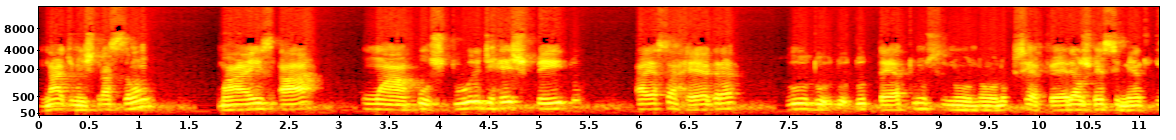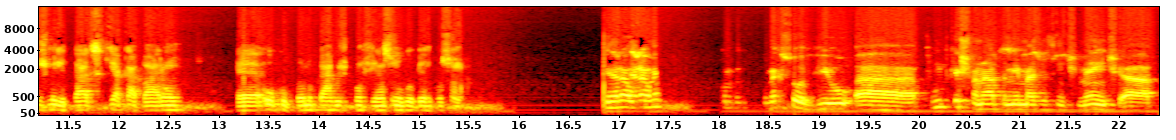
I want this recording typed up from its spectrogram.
na administração, mas há uma postura de respeito a essa regra do, do, do, do teto no, no, no, que se refere aos vencimentos dos militares que acabaram é, ocupando cargos de confiança no governo Bolsonaro. General, como é que o senhor viu, uh, foi muito questionado também mais recentemente, a,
